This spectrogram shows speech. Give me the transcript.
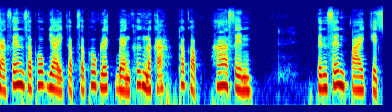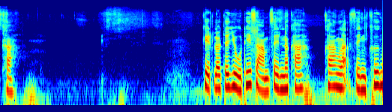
จากเส้นสะโพกใหญ่กับสะโพกเล็กแบ่งครึ่งนะคะ เท่ากับห้าเซน เป็นเส้นปลายเกตค่ะ เกตเราจะอยู่ที่สามเซนนะคะ ข้างละเซนครึ่ง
